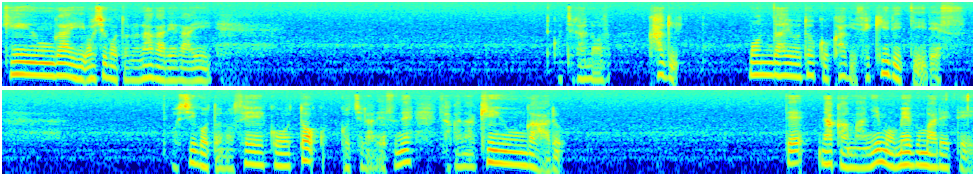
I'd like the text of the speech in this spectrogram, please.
金運がいいお仕事の流れがいい。こちらの鍵問題を解く鍵セキュリティです。お仕事の成功とこちらですね。魚金運がある。で仲間にも恵まれている。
